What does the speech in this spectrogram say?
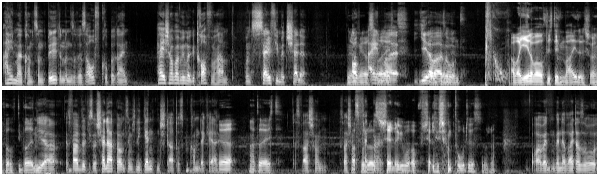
einmal kommt so ein Bild in unsere Saufgruppe rein. Hey, schau mal, wen wir getroffen haben. Und Selfie mit Schelle. auf das war einmal. Jeder war so. Moment. Aber jeder war auch richtig neidisch einfach auf die beiden. Ja, es war wirklich so. Schelle hat bei uns nämlich Legendenstatus bekommen, der Kerl. Ja, hat er echt. Das war schon, das war schon Was fett wurde. Schelle geworden? Ob Schelle schon tot ist? Oder? Boah, wenn, wenn der weiter so,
